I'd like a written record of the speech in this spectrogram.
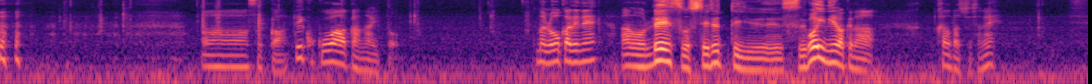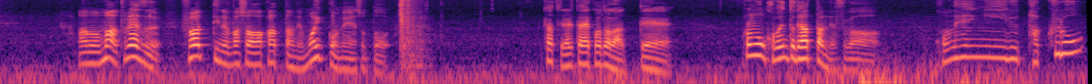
あーそっか。でここは開かないと。まあ廊下でねあのレースをしてるっていうすごい迷惑な方たちでしたね。あのまあとりあえずふわっティの場所は分かったんでもう一個ねちょっとちょっとやりたいことがあってこれもコメントであったんですがこの辺にいる拓郎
